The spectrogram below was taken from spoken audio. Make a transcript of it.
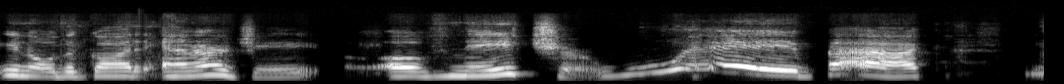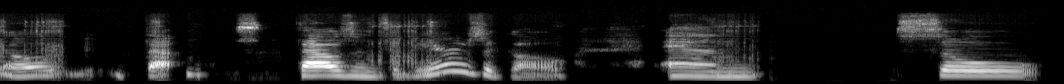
you know, the god energy of nature way back, you know, that thousands of years ago. And so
